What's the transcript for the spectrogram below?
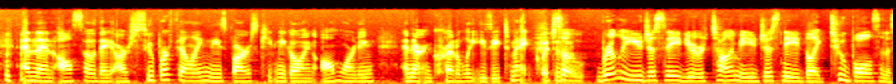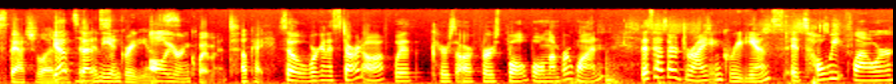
and then also they are super filling. These bars keep me going all morning and they're incredibly easy to make. Which so is really you just need, you're telling me you just need like two bowls and a spatula yep, that's, and the ingredients. all your equipment. Okay. So we're going to start off with, here's our first bowl, bowl number one. This has our dry ingredients. It's whole wheat flour,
